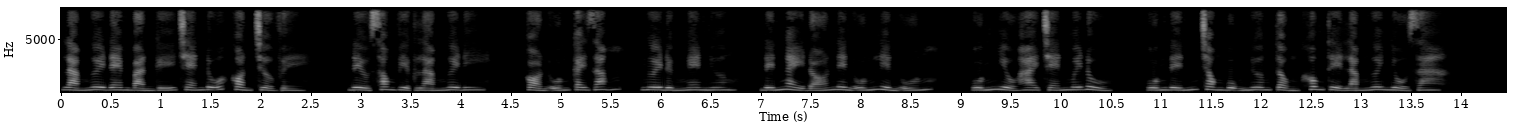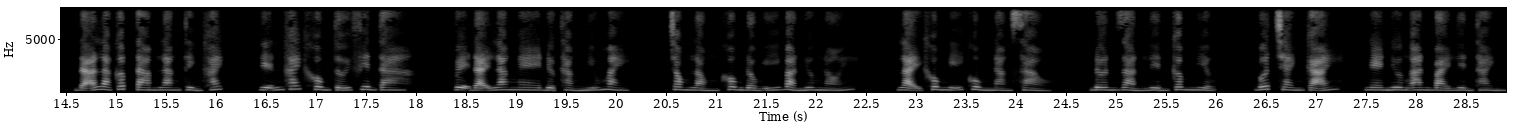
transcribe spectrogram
Làm ngươi đem bàn ghế chén đũa còn trở về. Đều xong việc làm ngươi đi. Còn uống cay rắm, ngươi đừng nghe nương, đến ngày đó nên uống liền uống. Uống nhiều hai chén mới đủ. Uống đến trong bụng nương tổng không thể làm ngươi nhổ ra. Đã là cấp tam lang thỉnh khách, tiễn khách không tới phiên ta. Vệ đại lang nghe được thẳng nhíu mày, trong lòng không đồng ý bà nương nói, lại không nghĩ cùng nàng xảo, đơn giản liền câm miệng, bớt tranh cãi, nghe nương an bài liền thành.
